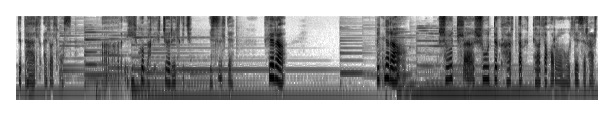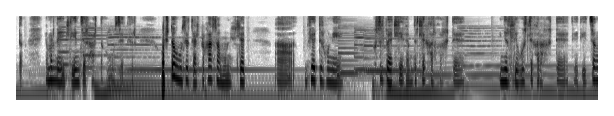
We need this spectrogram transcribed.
Гэтэ та аль болох бас хийхгүй байх хичээгээр л гэж хэлсэн л дээ. Тэгэхээр бид нэр шууд л шүүдэг, хардаг, теологоор хүлээсээр хардаг, ямар нэгэн линзээр хардаг хүмүүсээ тэгэхээр өвчтөө хүмүүсийг залбирхаас өмнө эхлээд үнэхээр тэр хүний нөхцөл байдлыг амьдралыг харах хэрэгтэй. Инэрлийг үүслийг харах хэрэгтэй. Тэгээд эзэн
